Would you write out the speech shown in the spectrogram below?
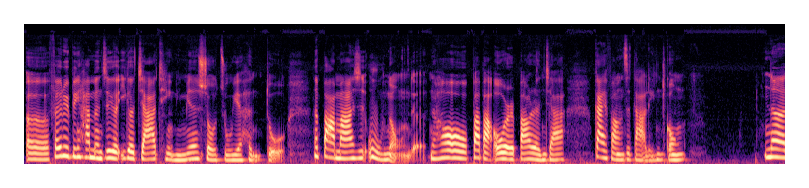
呃，菲律宾他们这个一个家庭里面手足也很多。那爸妈是务农的，然后爸爸偶尔帮人家盖房子打零工。那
